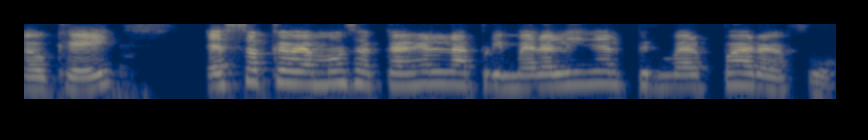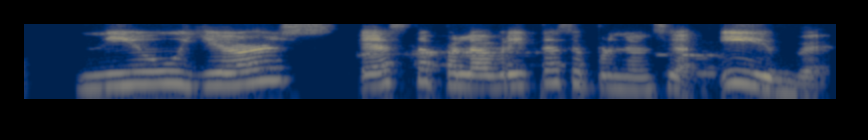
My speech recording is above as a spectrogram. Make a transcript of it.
Ok. Esto que vemos acá en la primera línea, el primer párrafo. New Year's, esta palabrita se pronuncia Eve.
